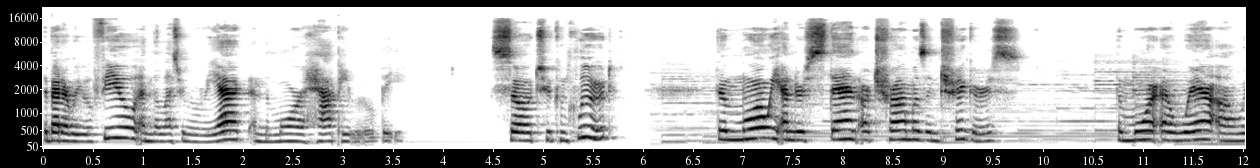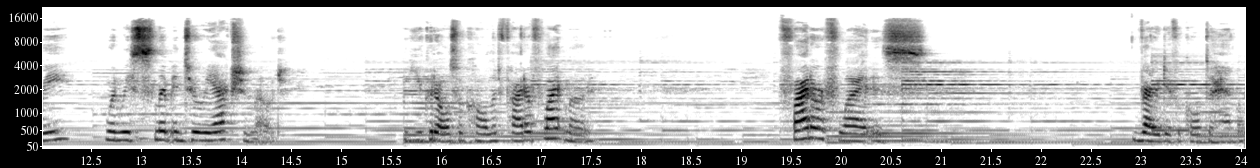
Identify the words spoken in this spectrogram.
the better we will feel, and the less we will react, and the more happy we will be. So, to conclude, the more we understand our traumas and triggers, the more aware are we when we slip into reaction mode. You could also call it fight or flight mode. Fight or flight is very difficult to handle.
